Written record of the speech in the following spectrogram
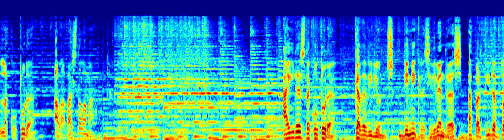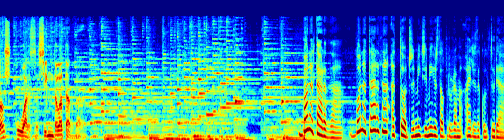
La cultura a l'abast de la mà. Aires de Cultura. Cada dilluns, dimecres i divendres a partir de dos quarts de cinc de la tarda. Bona tarda, bona tarda a tots, amics i amigues del programa Aires de Cultura.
